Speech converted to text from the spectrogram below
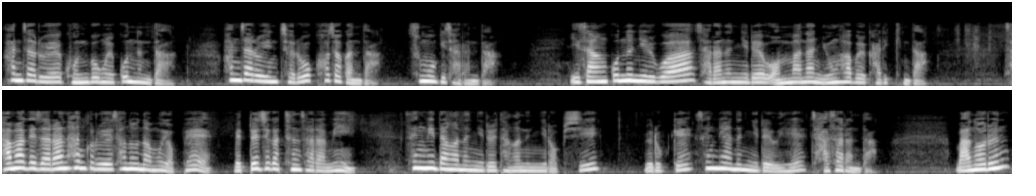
한 자루에 곤봉을 꽂는다. 한 자루인 채로 커져간다. 수목이 자란다. 이상 꽂는 일과 자라는 일의 원만한 융합을 가리킨다. 사막에 자란 한 그루의 산호나무 옆에 멧돼지 같은 사람이 생리당하는 일을 당하는 일 없이 외롭게 생리하는 일에 의해 자살한다. 만월은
